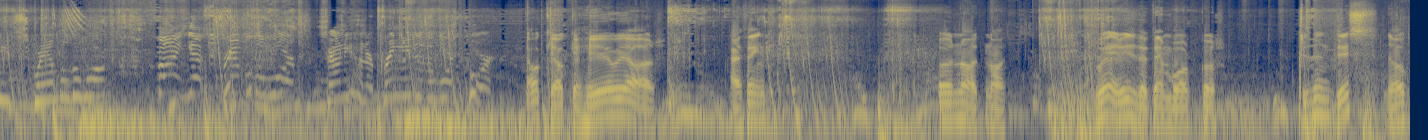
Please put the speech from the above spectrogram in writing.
mean scramble the warp? Fine, yes, scramble the warp. Bounty Hunter, bring me to the warp core. Okay, okay, here we are. I think. Uh, oh, no, it's not. Where is the damn warp core? Isn't this? Nope.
